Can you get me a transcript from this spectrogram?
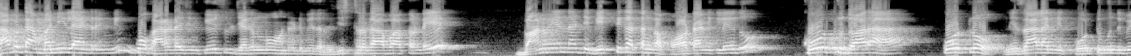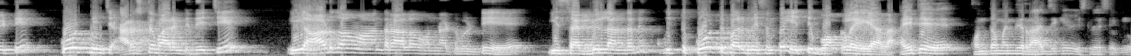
కాబట్టి ఆ మనీ లాండరింగ్ ఇంకొక అర డజన్ కేసులు జగన్మోహన్ రెడ్డి మీద రిజిస్టర్ కాబోతుండే. మనం ఏంటంటే వ్యక్తిగతంగా పోవటానికి లేదు కోర్టు ద్వారా కోర్టులో నిజాలన్నీ కోర్టు ముందు పెట్టి కోర్టు నుంచి అరెస్ట్ వారెంట్ తెచ్చి ఈ ఆడుదాం ఆంధ్రాలో ఉన్నటువంటి ఈ సభ్యులందరినీ విత్ కోర్టు పర్మిషన్తో ఎత్తి బొక్కలు వేయాల. అయితే కొంతమంది రాజకీయ విశ్లేషకులు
